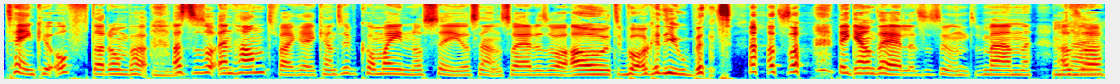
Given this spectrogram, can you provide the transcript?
tänk hur ofta de behöver, Mm. alltså så en hantverkare kan typ komma in och sy och sen så är det så, åh tillbaka till jobbet. alltså det kan inte heller så sunt men alltså Nej.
